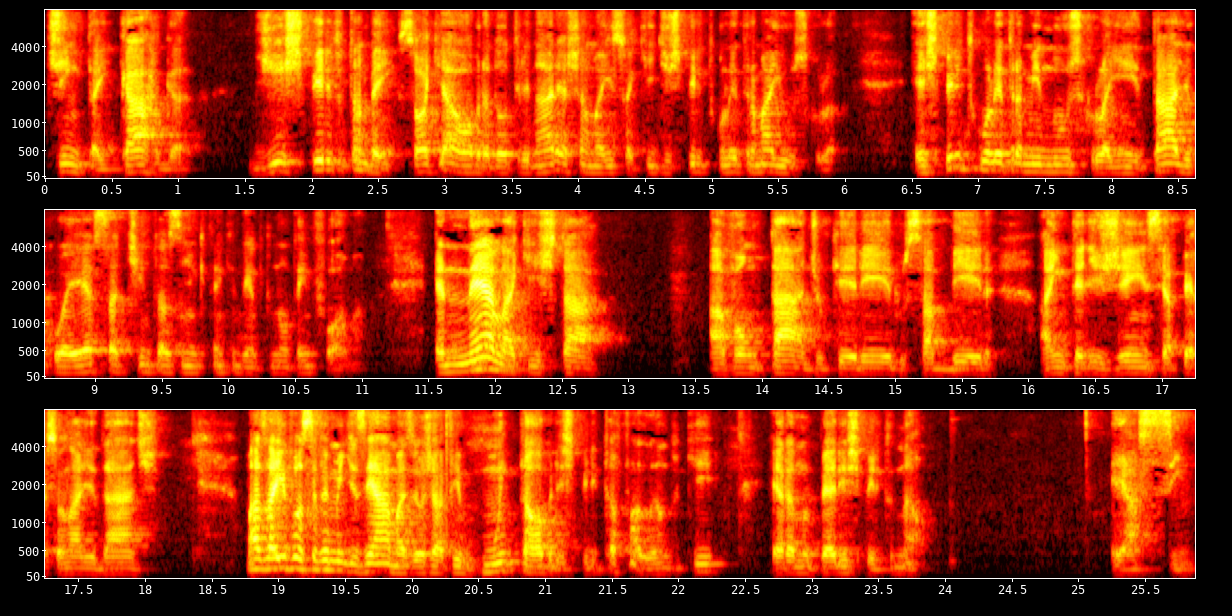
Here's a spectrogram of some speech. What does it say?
tinta e carga de espírito também. Só que a obra doutrinária chama isso aqui de espírito com letra maiúscula. Espírito com letra minúscula em itálico é essa tintazinha que tem aqui dentro, que não tem forma. É nela que está a vontade, o querer, o saber, a inteligência, a personalidade. Mas aí você vai me dizer, ah, mas eu já vi muita obra espírita falando que era no perispírito. Não. É assim.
